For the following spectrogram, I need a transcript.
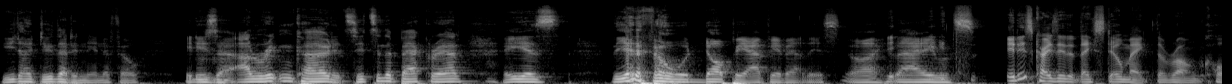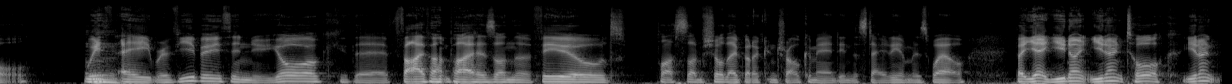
you don't do that in the NFL. It is an unwritten code. It sits in the background. He is the NFL would not be happy about this. Oh, they, It's it is crazy that they still make the wrong call with mm. a review booth in New York. The five umpires on the field, plus I'm sure they've got a control command in the stadium as well. But yeah, you don't you don't talk you don't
